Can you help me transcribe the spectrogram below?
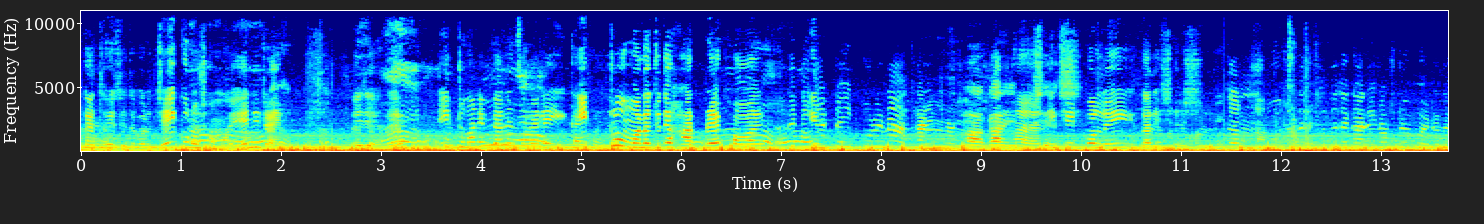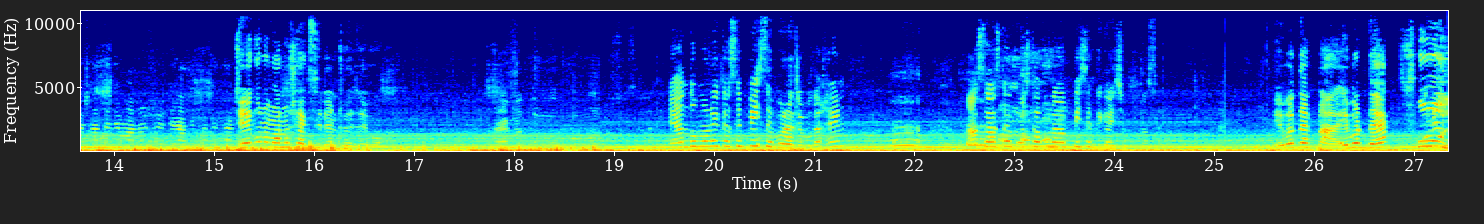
কাইতে হয়ে যেতে পারে যে কোনো সময় এনি টাইম এই যে একটুখানি ব্যালেন্স একটু মানে যদি হার্ট ব্রেক হয় কি- হ্যাঁ গাড়ি হ্যাঁ শেষ। নিচে পড়লেই গাড়ি শেষ। যে কোনো মানুষ অ্যাক্সিডেন্ট হয়ে যাবে। এখন তো মনে হইতেছে পিছে পড়ে যাব দেখেন? আস্তে আস্তে বস্তাগুলো পিছের দিকে আইসে পড়তেছে। এবার দেখ না এবার দেখ ফুল।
